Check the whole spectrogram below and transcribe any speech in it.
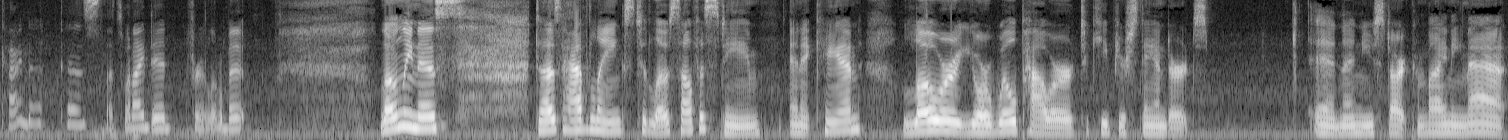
kind of, because that's what I did for a little bit. Loneliness does have links to low self esteem and it can lower your willpower to keep your standards. And then you start combining that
